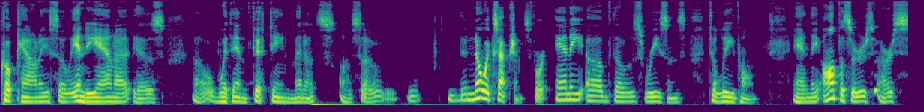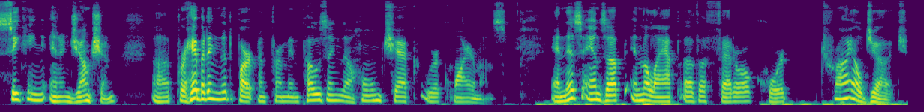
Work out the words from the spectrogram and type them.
Cook County, so Indiana is uh, within 15 minutes. Uh, so there are no exceptions for any of those reasons to leave home. And the officers are seeking an injunction uh, prohibiting the department from imposing the home check requirements. And this ends up in the lap of a federal court trial judge.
